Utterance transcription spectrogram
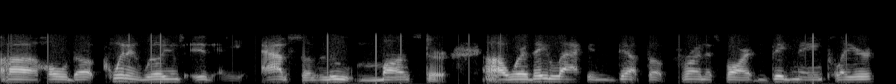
uh, hold up? Quinnen Williams is a absolute monster. Uh, where they lack in depth up front as far as big name players,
